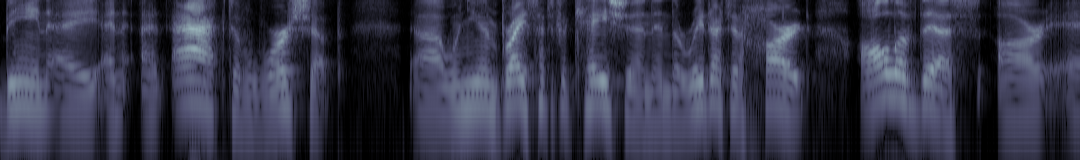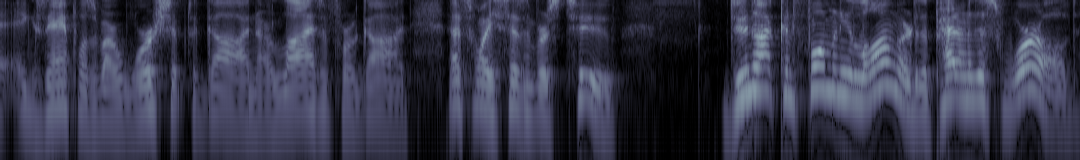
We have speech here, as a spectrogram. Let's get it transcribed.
being a, an, an act of worship. Uh, when you embrace sanctification and the redirected heart, all of this are examples of our worship to God and our lives before God. That's why he says in verse 2 Do not conform any longer to the pattern of this world,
